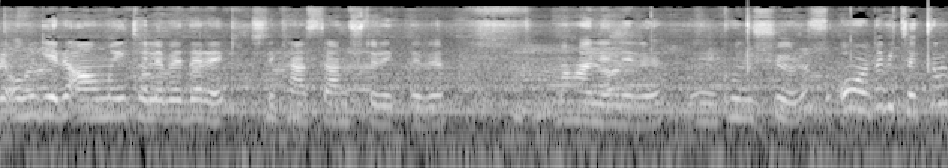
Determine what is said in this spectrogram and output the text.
ve onu geri almayı talep ederek işte kentsel müşterekleri, mahalleleri e, konuşuyoruz. Orada bir takım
